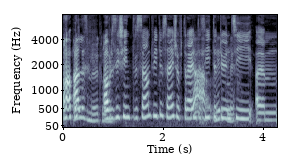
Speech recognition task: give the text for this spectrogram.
aber, Alles möglich. aber es ist interessant, wie du sagst, auf der einen Ja, Seite tun wirklich. sie ähm,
